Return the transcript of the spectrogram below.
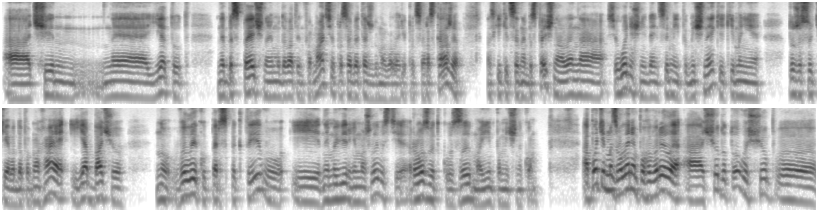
а, чи не є тут небезпечно йому давати інформацію про себе. Я теж думаю, Валерій про це розкаже, наскільки це небезпечно. Але на сьогоднішній день це мій помічник, який мені дуже суттєво допомагає, і я бачу ну, велику перспективу і неймовірні можливості розвитку з моїм помічником. А потім ми з Валерієм поговорили: а щодо того, щоб е,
